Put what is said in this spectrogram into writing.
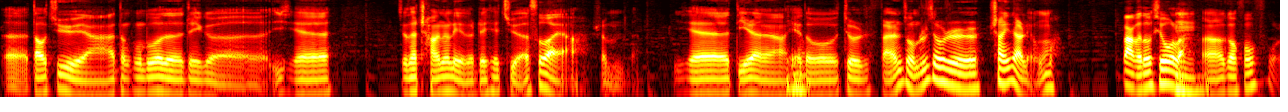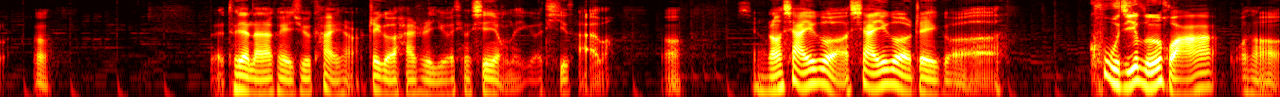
呃道具呀，等更多的这个一些就在场景里的这些角色呀什么的。一些敌人啊，也都就是反正总之就是上一点零嘛，bug 都修了，嗯呃，更丰富了，嗯，对，推荐大家可以去看一下，这个还是一个挺新颖的一个题材吧，啊，行，然后下一个，下一个这个酷极轮滑，我操，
